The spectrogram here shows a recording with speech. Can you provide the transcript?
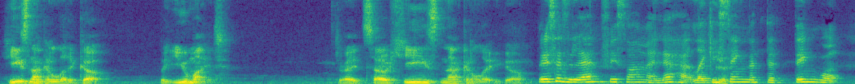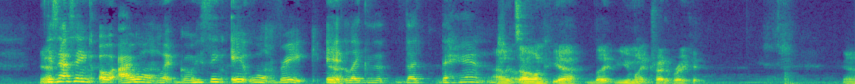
He's not going to let it go, but you might. Right. So he's not going to let you go. But it says "lan Leha. Like he's yeah. saying that the thing won't. Yeah. He's not saying, "Oh, I won't let go." He's saying it won't break. It like the the, the hand on its own. Yeah, but you might try to break it. Yeah.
